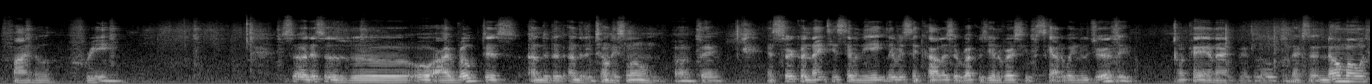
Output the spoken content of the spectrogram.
final freeing. So this is, uh, oh, I wrote this under the under the Tony Sloan uh, thing. In circa 1978, Livingston College at Rutgers University, Piscataway, New Jersey. Okay, and I a little next. Nommo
